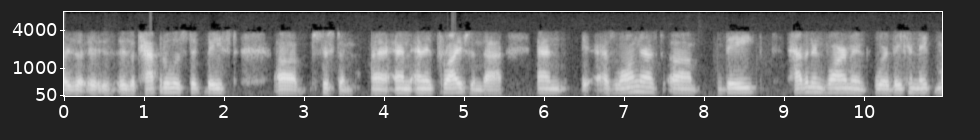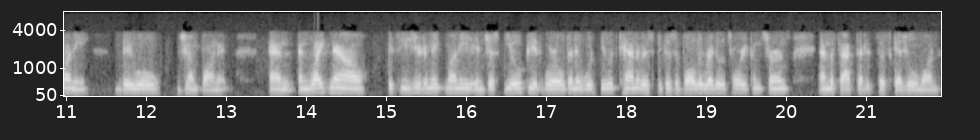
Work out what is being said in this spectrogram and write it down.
is a is, is a capitalistic based uh, system, uh, and and it thrives in that. And as long as uh, they have an environment where they can make money, they will jump on it. And and right now, it's easier to make money in just the opiate world than it would be with cannabis because of all the regulatory concerns and the fact that it's a Schedule One.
